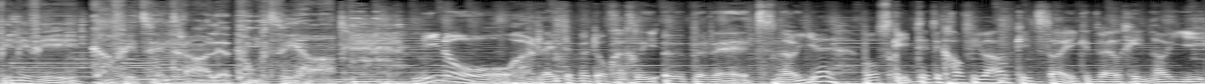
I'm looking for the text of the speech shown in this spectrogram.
www.kaffeezentrale.ch Nino, reden wir doch ein bisschen über äh, das Neue, was es in der Kaffeewelt. Gibt es da irgendwelche neue äh,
